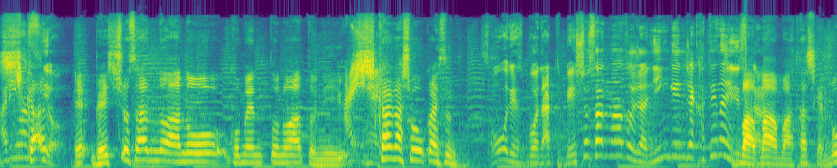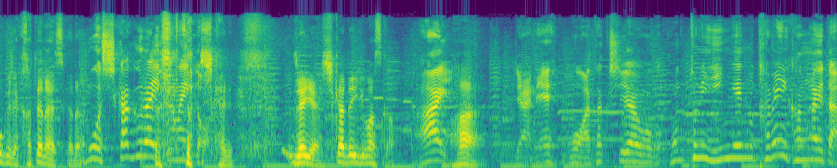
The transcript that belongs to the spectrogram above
ありますよ。鹿え別所さんのあのコメントの後にはいはい。鹿が紹介するの、そうです。もうだって別所さんの後じゃ人間じゃ勝てないですから、まあまあまあ確かに僕じゃ勝てないですから。もう鹿ぐらいいかないと。確かに。じゃあいいや鹿でいきますか。はい。はじゃあねもう私はもう本当に人間のために考えたい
